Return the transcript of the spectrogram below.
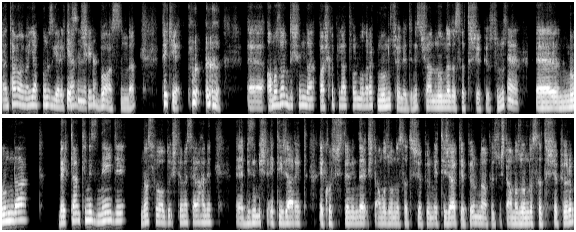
Yani tamamen yapmanız gereken Kesinlikle. şey bu aslında. Peki e, Amazon dışında başka platform olarak Noon'u söylediniz. Şu an Noon'da da satış yapıyorsunuz. Evet. E, Noon'da beklentiniz neydi? Nasıl oldu? İşte mesela hani e, bizim işte e-ticaret ekosisteminde işte Amazon'da satış yapıyorum, e-ticaret yapıyorum. Ne yapıyorsun? İşte Amazon'da satış yapıyorum.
